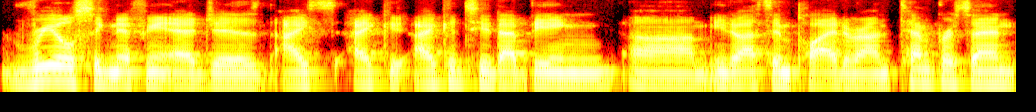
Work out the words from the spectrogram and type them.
real significant edges i i could i could see that being um you know that's implied around 10% uh,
